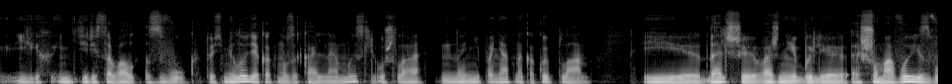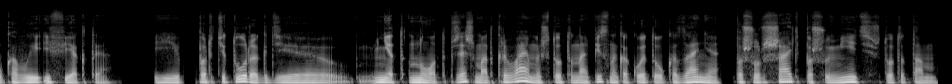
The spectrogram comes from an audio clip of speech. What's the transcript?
Их интересовал звук. То есть мелодия, как музыкальная мысль, ушла на непонятно какой план. И дальше важнее были шумовые, звуковые эффекты. И партитура, где нет нот. Представляешь, мы открываем, и что-то написано, какое-то указание, пошуршать, пошуметь, что-то там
